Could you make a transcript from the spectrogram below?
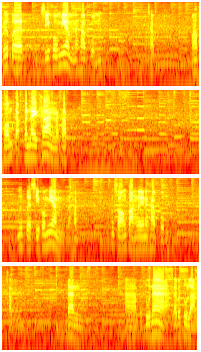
คือเปิดสีโครเมียมนะครับผมครับมาพร้อมกับบันไดข้างนะครับ มือเปิดสีโครเมียมนะครับ ทั้งสองฝั่งเลยนะครับผมครับด้านประตูหน้าและประตูหลัง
